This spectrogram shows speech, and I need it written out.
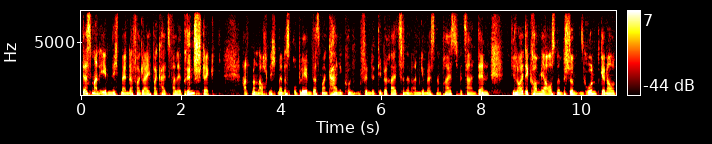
dass man eben nicht mehr in der Vergleichbarkeitsfalle drinsteckt, hat man auch nicht mehr das Problem, dass man keine Kunden findet, die bereit sind, einen angemessenen Preis zu bezahlen. Denn die Leute kommen ja aus einem bestimmten Grund genau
